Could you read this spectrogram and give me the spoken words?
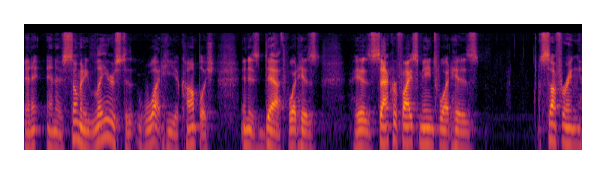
and, it, and there's so many layers to what he accomplished in his death, what his, his sacrifice means, what his suffering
